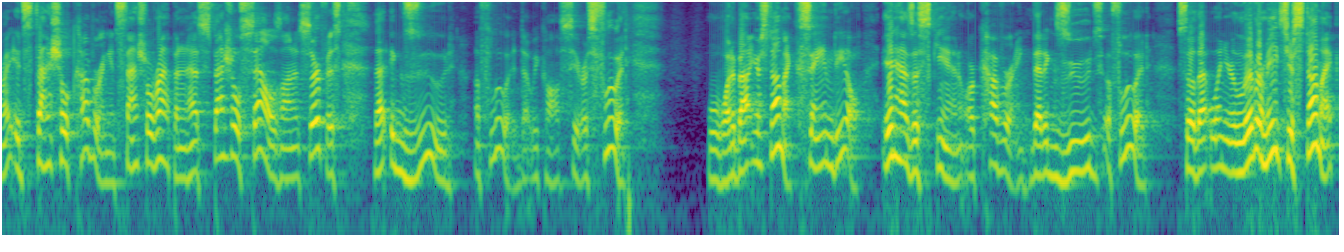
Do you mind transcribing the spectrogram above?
right? It's fascial covering, it's fascial wrap, and it has special cells on its surface that exude a fluid that we call serous fluid. Well, what about your stomach? Same deal. It has a skin or covering that exudes a fluid so that when your liver meets your stomach,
